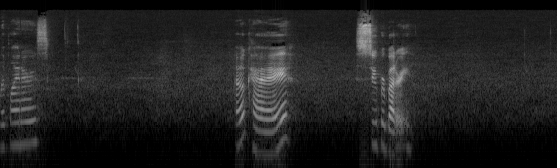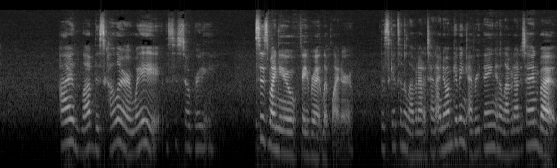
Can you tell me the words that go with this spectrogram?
lip liners. Okay. Super buttery. I love this color. Wait, this is so pretty. This is my new favorite lip liner. This gets an 11 out of 10. I know I'm giving everything an 11 out of 10, but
